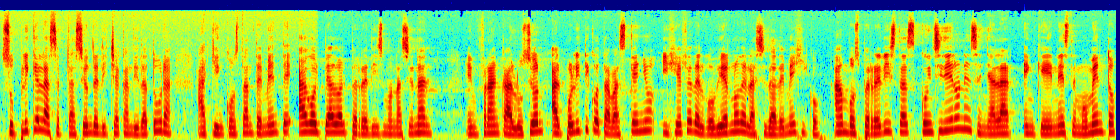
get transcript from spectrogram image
suplique la aceptación de dicha candidatura, a quien constantemente ha golpeado al perredismo nacional en franca alusión al político tabasqueño y jefe del gobierno de la Ciudad de México. Ambos perredistas coincidieron en señalar en que en este momento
